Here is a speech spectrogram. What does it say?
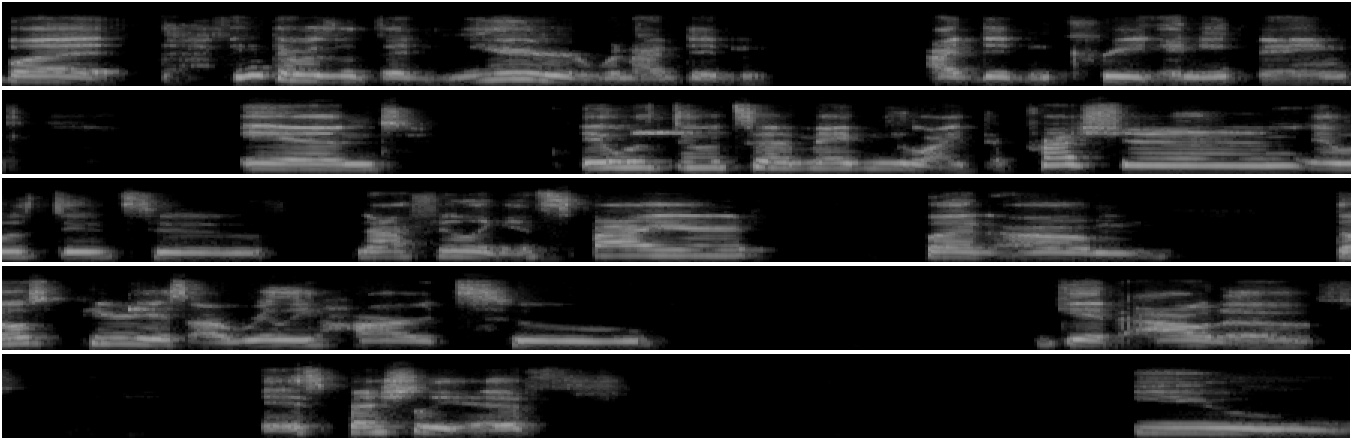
but I think there was a good year when I didn't I didn't create anything. And it was due to maybe like depression, it was due to not feeling inspired. But um those periods are really hard to get out of especially if you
